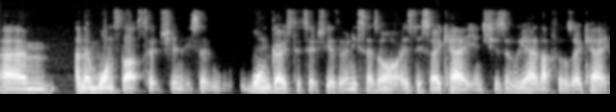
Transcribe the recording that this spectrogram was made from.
Um, and then one starts touching. He said one goes to touch the other, and he says, "Oh, is this okay?" And she says, "Oh, yeah, that feels okay.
